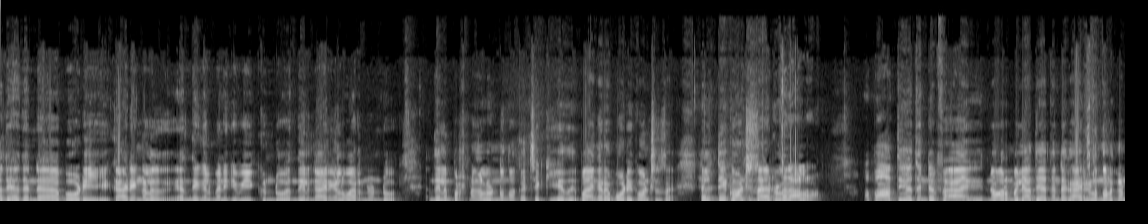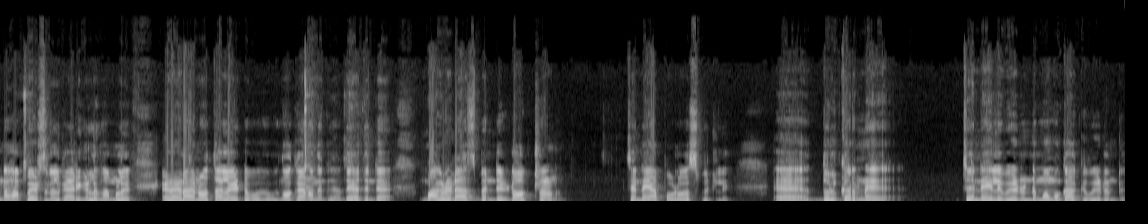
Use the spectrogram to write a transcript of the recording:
അദ്ദേഹത്തിന്റെ ബോഡി കാര്യങ്ങൾ എന്തെങ്കിലും എനിക്ക് വീക്ക് ഉണ്ടോ എന്തെങ്കിലും കാര്യങ്ങൾ വരണുണ്ടോ എന്തെങ്കിലും പ്രശ്നങ്ങളുണ്ടോ എന്നൊക്കെ ചെക്ക് ചെയ്ത് ഭയങ്കര ബോഡി കോൺഷ്യസ് ഹെൽത്തി കോൺഷ്യസ് ആയിട്ടുള്ള ഒരാളാണ്. അപ്പോൾ അദ്ദേഹത്തിന്റെ നോർമലി അദ്ദേഹത്തിന്റെ കാര്യങ്ങൾ നടക്കണ്ട. ആ പേഴ്സണൽ കാര്യങ്ങൾ നമ്മൾ ഇടപെടാനോ തലയിട്ട് നോക്കാനോ നിൽക്കുന്ന അദ്ദേഹത്തിന്റെ മകളുടെ ഹസ്ബൻഡ് ഡോക്ടറാണ് ചെന്നൈ അപ്പോളോ ഹോസ്പിറ്റലിൽ ദുൽഖറിന് ചെന്നൈയിൽ വീടുണ്ട് മമ്മുക്കാക്ക് വീടുണ്ട്.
